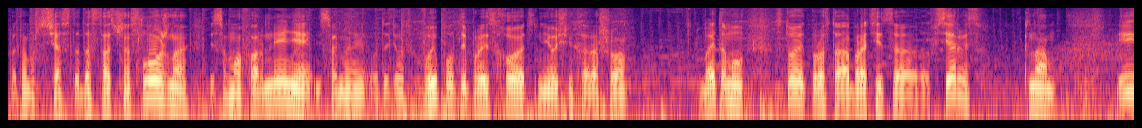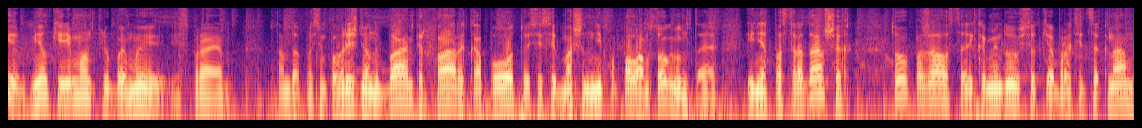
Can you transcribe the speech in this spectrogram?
потому что сейчас это достаточно сложно, и само оформление, и сами вот эти вот выплаты происходят не очень хорошо. Поэтому стоит просто обратиться в сервис к нам, и мелкий ремонт любой мы исправим там, допустим, поврежденный бампер, фары, капот. То есть, если машина не пополам согнутая и нет пострадавших, то, пожалуйста, рекомендую все-таки обратиться к нам,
